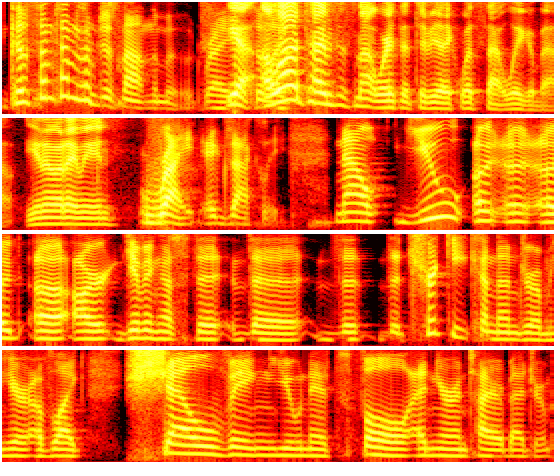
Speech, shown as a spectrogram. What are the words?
Because sometimes I'm just not in the mood, right? Yeah, So, a like- lot of times it's not worth it to be like, "What's that wig about?" You know what I mean? Right, exactly. Now you uh, uh, uh, uh, are giving us the the the the tricky conundrum here of like shelving units full and your entire bedroom.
